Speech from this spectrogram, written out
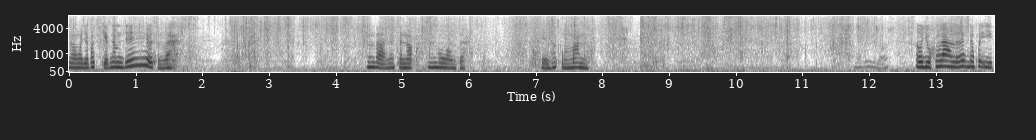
น้องมาจะมาเก็บน้ำเด้อสันว่ามันหลายนะจ๊ะเนาะมันมวนจ้ะเห็นเท่ากับมันเอออยู่ข้างล่างเลยลงไปอีก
